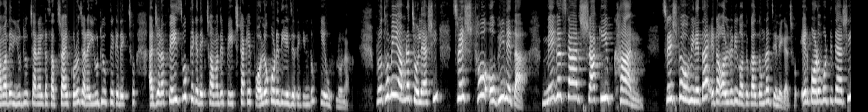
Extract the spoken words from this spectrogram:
আমাদের ইউটিউব চ্যানেলটা সাবস্ক্রাইব করো। যারা ইউটিউব থেকে দেখছ আর যারা ফেসবুক থেকে দেখছ, আমাদের পেজটাকে ফলো করে দিয়ে যেতে কিন্তু কেউ হলো না। প্রথমেই আমরা চলে আসি শ্রেষ্ঠ অভিনেতা মেগাস্টার শাকিব খান শ্রেষ্ঠ অভিনেতা, এটা অলরেডি গতকাল তোমরা জেনে গেছো। এর পরবর্তীতে আসি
